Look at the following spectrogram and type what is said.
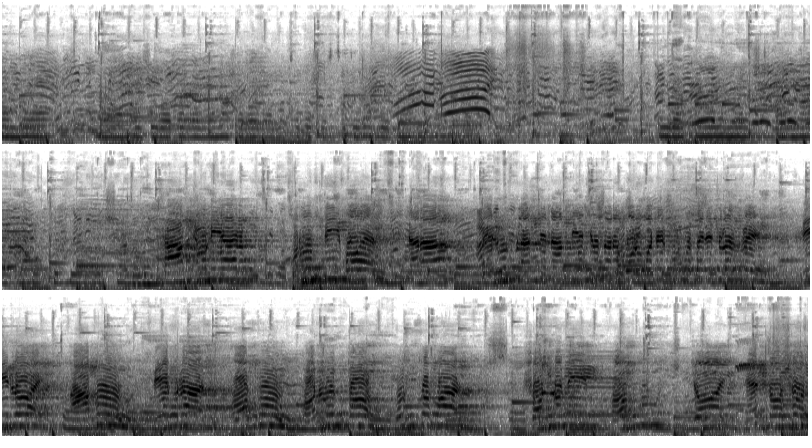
বেশি কথা বলব না, সবাই ভালো থেকে, সুস্থ থেকে, দেখো নেক্সট ব্লগের সঙ্গে sub junior group B boys যারা বেলুন ক্লাসে নাম দিয়েছে তারা বড় মাঠের পূর্ব সাইডে চলে আসবে। নিলয়, আবু, দেবরাজ, অপু জয় এন্ড দর্শন।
